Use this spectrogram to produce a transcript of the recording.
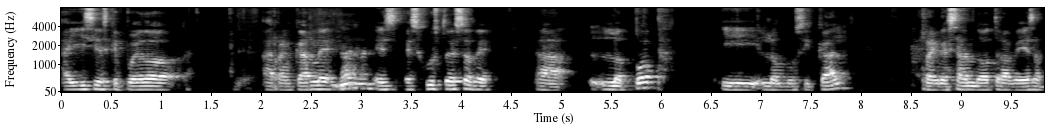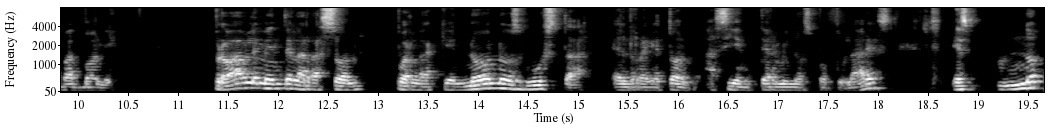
ahí, sí es que puedo arrancarle, es, justo eso de ah, lo pop y lo musical regresando otra vez a Bad Bunny. Probablemente la razón por la que no nos gusta el reggaetón así en términos populares es no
